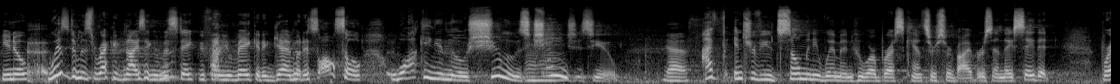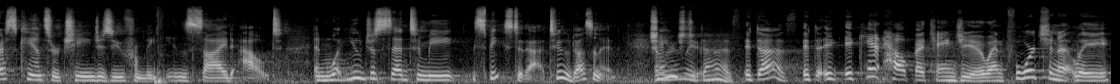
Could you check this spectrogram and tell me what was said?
You know, wisdom is recognizing a mistake before you make it again, but it's also walking in those shoes mm-hmm. changes you. Yes. I've interviewed so many women who are breast cancer survivors, and they say that breast cancer changes you from the inside out. And what mm-hmm. you just said to me speaks to that too, doesn't it? Changed it really you. does. It does. It, it, it can't help but change you. And fortunately,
